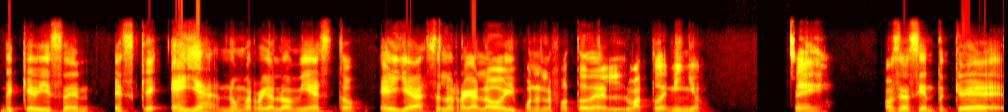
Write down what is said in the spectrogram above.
de que dicen, es que ella no me regaló a mí esto, ella se lo regaló y ponen la foto del vato de niño. Sí. O sea, siento que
